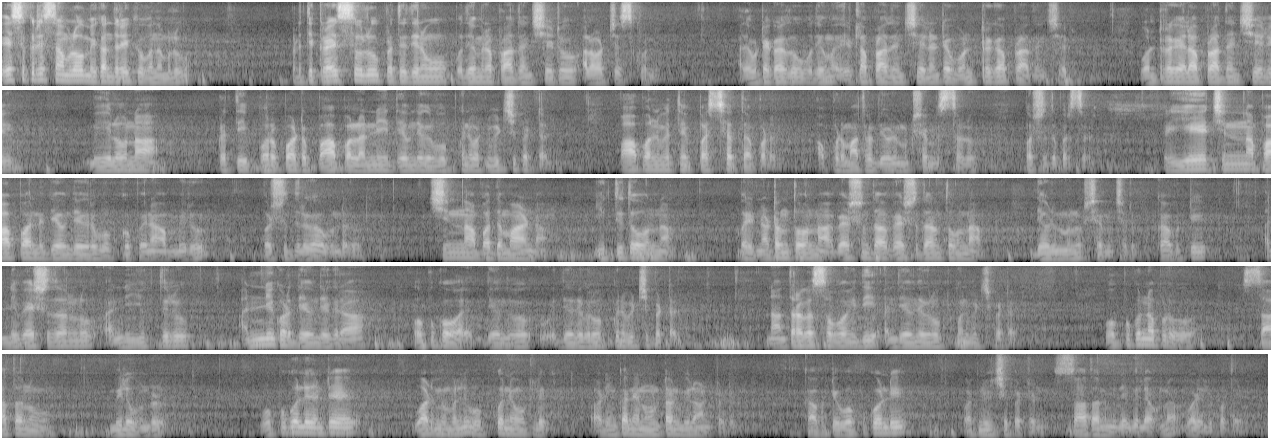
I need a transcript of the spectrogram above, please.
యేసుక్రీస్తునామలో మీకు అందరికీ వందములు ప్రతి క్రైస్తవులు ప్రతిదినము ఉదయమైన ప్రార్థన చేయటం అలవాటు చేసుకోండి. అది ఒకటే కాదు ఉదయం ఎట్లా ప్రార్థన చేయాలంటే ఒంటరిగా ప్రార్థన చేయాలి. ఒంటరిగా ఎలా ప్రార్థన చేయాలి? మీలో ఉన్న ప్రతి పొరపాటు పాపాలన్నీ దేవుని దగ్గర ఒప్పుకుని వాటిని విడిచిపెట్టాలి. పాపాల నిమిత్తం పశ్చాత్తాపడాలి. అప్పుడు మాత్రం దేవుడు మీకు క్షమిస్తాడు పరిశుద్ధపరుస్తాడు. ఏ చిన్న పాపాన్ని దేవుని దగ్గర ఒప్పుకోపోయినా మీరు పరిశుద్ధులుగా ఉండరు. చిన్న అబద్ధమాడిన యుక్తితో ఉన్న మరి నటనతో ఉన్న వేషధ వేషధారంతో ఉన్న దేవుడు మిమ్మల్ని క్షమించడు. కాబట్టి అన్ని వేషధారణలు అన్ని యుక్తులు అన్నీ కూడా దేవుని దగ్గర ఒప్పుకోవాలి. దేవుని దేవుని దగ్గర ఒప్పుకొని విడిచిపెట్టాలి. నా అంతర్గత స్వభావం ఇది అని దేవుని దగ్గర ఒప్పుకొని విడిచిపెట్టాలి. ఒప్పుకున్నప్పుడు సాతను మీలో ఉండడు. ఒప్పుకోలేదంటే వాడు మిమ్మల్ని ఒప్పుకొని ఇవ్వట్లేదు. వాడు ఇంకా నేను ఉంటాను మీలో అంటాడు. కాబట్టి ఒప్పుకోండి వాటిని విడిచిపెట్టండి. సాతాను మీ దగ్గర లేకుండా వాడు వెళ్ళిపోతాడు.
